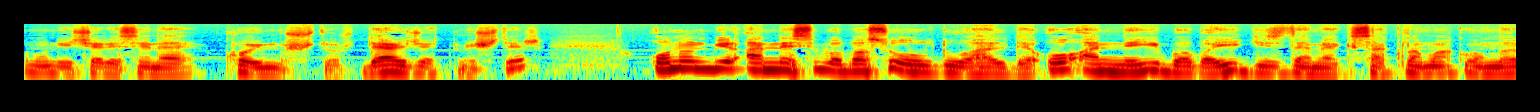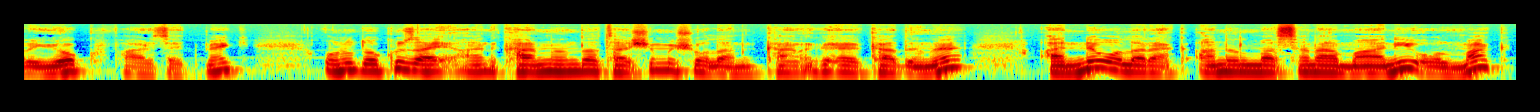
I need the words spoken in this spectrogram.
bunun içerisine koymuştur, derc etmiştir. Onun bir annesi babası olduğu halde o anneyi babayı gizlemek, saklamak, onları yok farz etmek, onu dokuz ay karnında taşımış olan e, kadını anne olarak anılmasına mani olmak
